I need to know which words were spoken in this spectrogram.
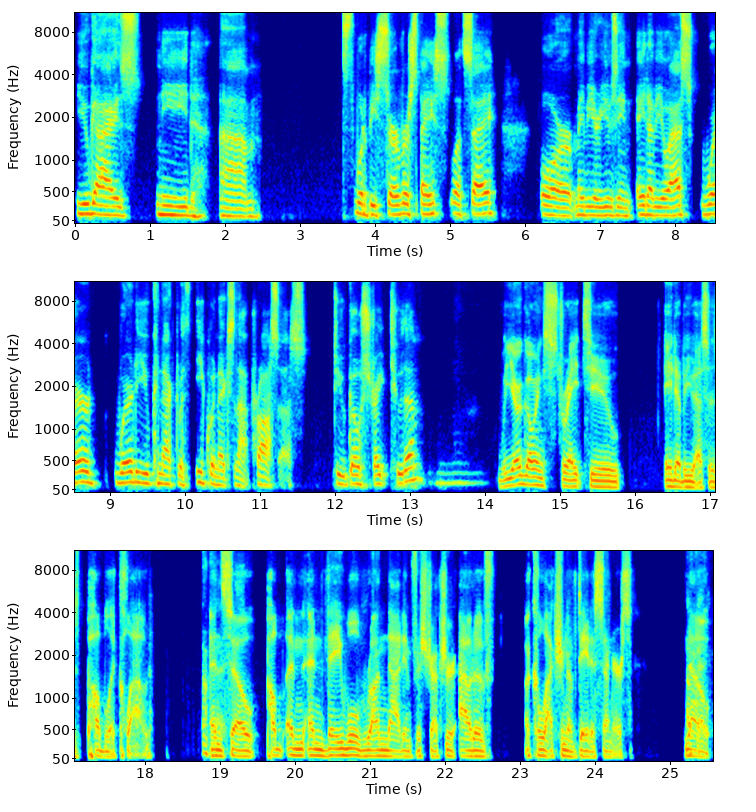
You guys need, um, would it be server space, let's say, or maybe you're using AWS. Where where do you connect with Equinix in that process? Do you go straight to them? We are going straight to AWS's public cloud. Okay. And so pub and and they will run that infrastructure out of a collection of data centers. Now, okay.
